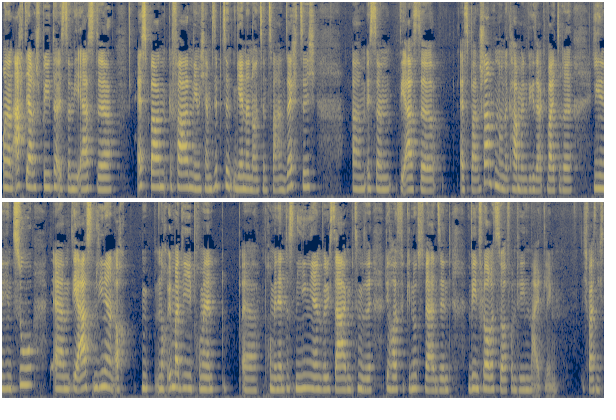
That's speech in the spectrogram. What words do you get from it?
und dann acht Jahre später ist dann die erste S-Bahn gefahren, nämlich am 17. Jänner 1962 ähm, ist dann die erste S-Bahn entstanden und dann kamen, wie gesagt, weitere Linien hinzu. Ähm, die ersten Linien und auch noch immer die prominent, äh, prominentesten Linien, würde ich sagen, beziehungsweise die häufig genutzt werden, sind Wien-Floridsdorf und Wien-Meidling. Ich weiß nicht.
